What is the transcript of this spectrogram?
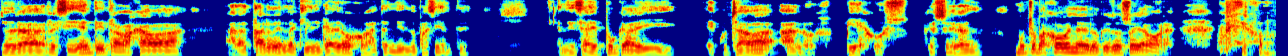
yo era residente y trabajaba a la tarde en la clínica de ojos atendiendo pacientes en esa época y escuchaba a los viejos, que eran mucho más jóvenes de lo que yo soy ahora, pero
